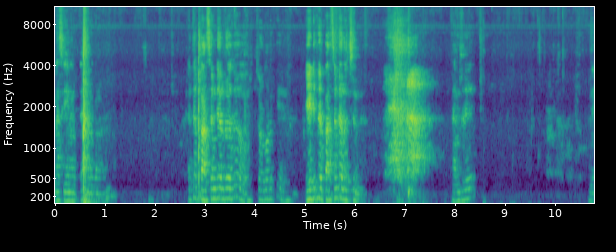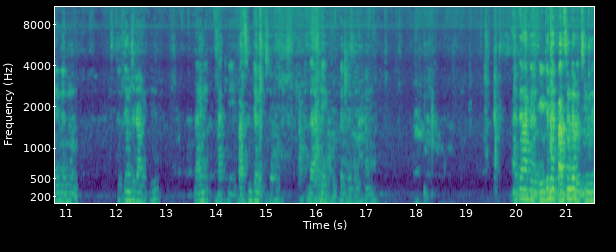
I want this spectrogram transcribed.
నా సీన్ అయితే అనుకున్నాను. అయితే పర్సంటేజ్ రోజు చూడడానికి ఎయిటీ ఫైవ్ పర్సెంటేజ్ వచ్చింది. తండ్రి నేను నిన్ను స్థుతించడానికి నేను నాకు ఈ పర్సంటేజ్ ఇచ్చావు. దానికి కృతజ్ఞత చెప్తాను అయితే నాకు ఎయిటీ ఫైవ్ పర్సెంటేజ్ వచ్చింది.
